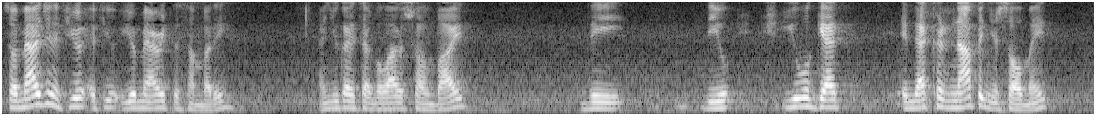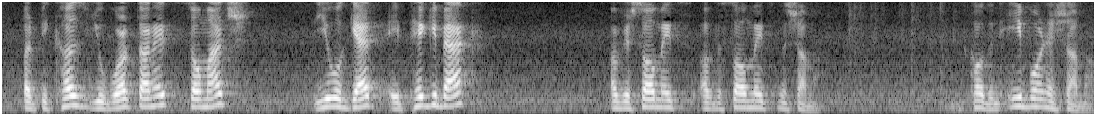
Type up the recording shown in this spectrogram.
So imagine if you if you you're married to somebody, and you guys have a lot of shalom bayit. The the you will get, and that could not been your soulmate, but because you worked on it so much, you will get a piggyback of your soulmates, of the soulmates neshama. It's called an ibor neshama.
